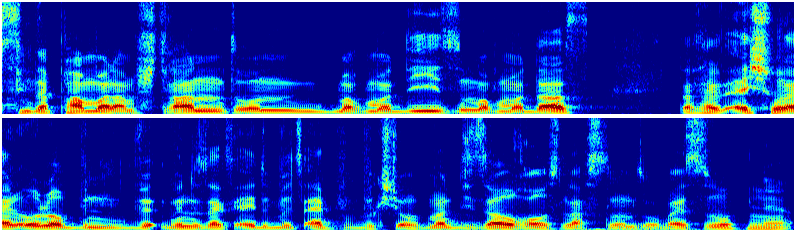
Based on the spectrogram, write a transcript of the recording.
sind da ein paar Mal am Strand und machen mal dies und machen mal das. Das ist halt echt schon ein Urlaub, wenn, wenn du sagst, ey, du willst einfach wirklich auch mal die Sau rauslassen und so, weißt du? Ja.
